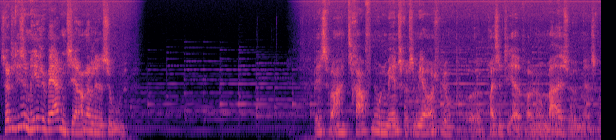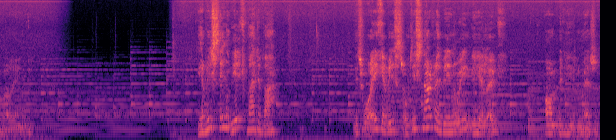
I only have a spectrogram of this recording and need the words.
så er det ligesom hele verden ser anderledes ud. Bedstefar, han traf nogle mennesker, som jeg også blev øh, præsenteret for. Nogle meget søde mennesker var det egentlig. Jeg vidste egentlig ikke, hvad det var. Jeg tror ikke, jeg vidste, og det snakkede vi nu egentlig heller ikke om en hel masse.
